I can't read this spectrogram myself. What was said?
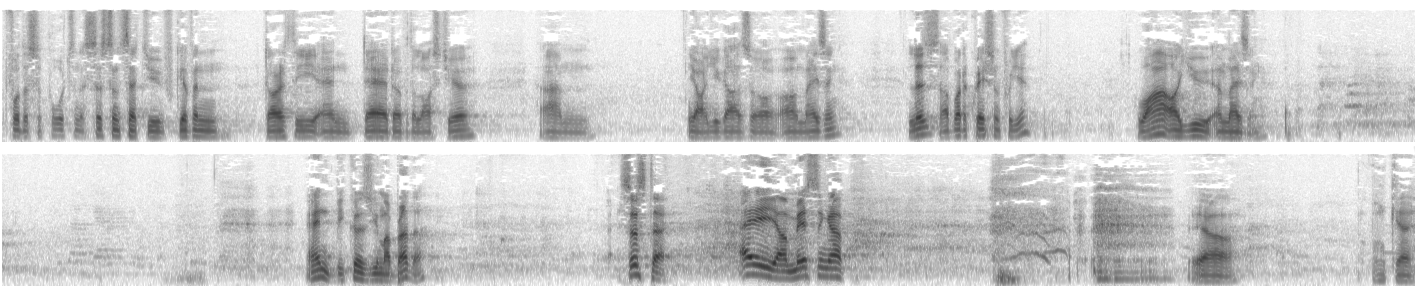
for the support and assistance that you've given Dorothy and Dad over the last year. Um, yeah, you guys are, are amazing. Liz, I've got a question for you. Why are you amazing? And because you're my brother. Sister. Hey, I'm messing up. Yeah. Okay.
